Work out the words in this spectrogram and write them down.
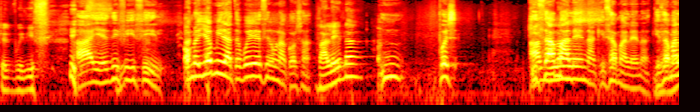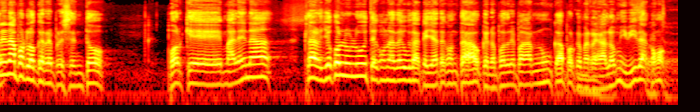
que es muy difícil. Ay, es difícil. Hombre, yo mira, te voy a decir una cosa. Malena, Mm, Pues quizá Hablas- Malena, quizá Malena. Quizá Ya. Malena por lo que representó. Porque Malena, claro, yo con Lulú tengo una deuda que ya te he contado que no podré pagar nunca porque me regaló mi vida. ¿Cómo, cuento,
